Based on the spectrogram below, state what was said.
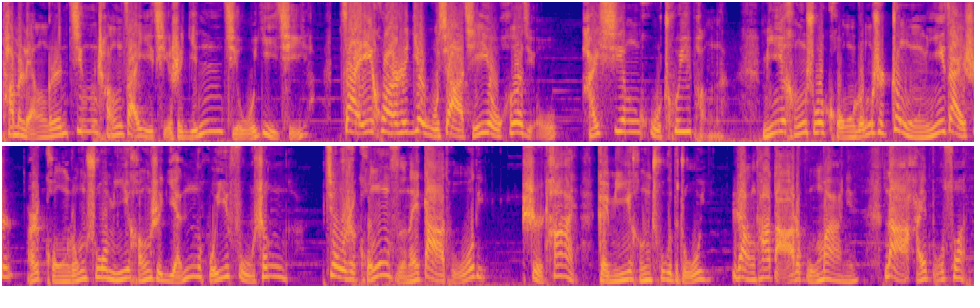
他们两个人经常在一起是饮酒一起呀，在一块是又下棋又喝酒，还相互吹捧呢。祢衡说孔融是仲尼在世，而孔融说祢衡是颜回复生啊，就是孔子那大徒弟。是他呀，给祢衡出的主意，让他打着鼓骂您，那还不算呢。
